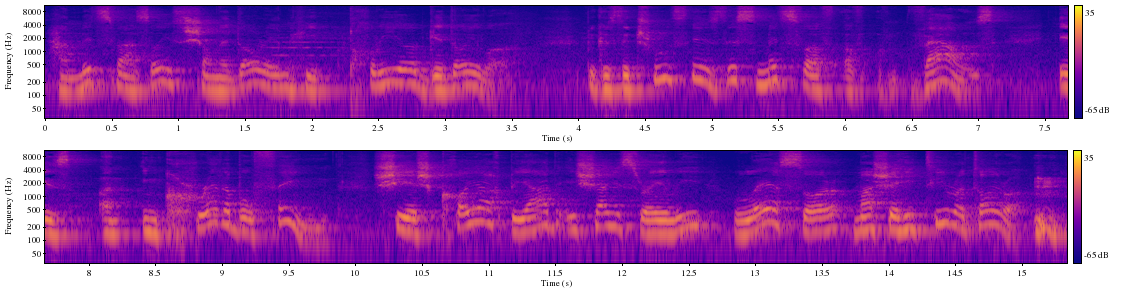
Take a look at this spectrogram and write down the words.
ha-mitzvah shal plia gedoyla. Because the truth is, this mitzvah of, vows is an incredible thing. Sheesh koyach biyad isha Yisraeli le'asor ma shehitira Torah.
